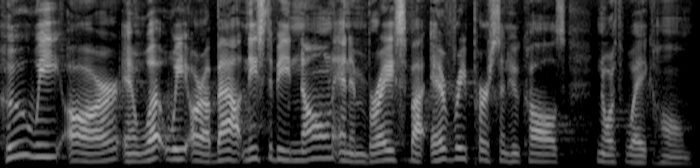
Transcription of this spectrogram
who we are and what we are about needs to be known and embraced by every person who calls North Wake home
